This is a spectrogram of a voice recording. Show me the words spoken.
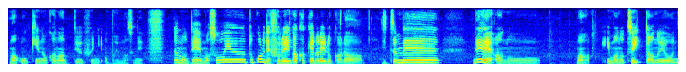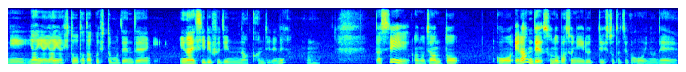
まあ、大きいのかなっていうふうに思いますね。なので、まあ、そういうところでふるいがかけられるから実名であの、まあ、今のツイッターのようにやんややんや人を叩く人も全然いないし理不尽な感じでね。うん、だしあのちゃんとこう選んでその場所にいるっていう人たちが多いので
